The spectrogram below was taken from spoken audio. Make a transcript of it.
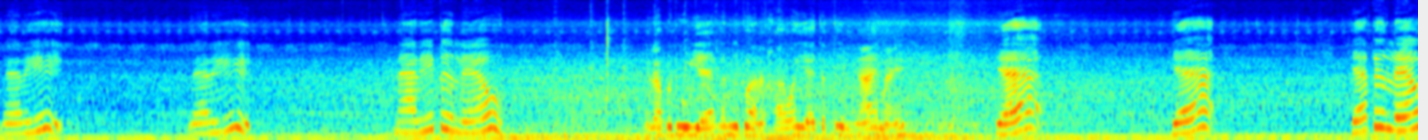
แมรี่ แมรี่ แมรี่ตื่นเร็วเดี๋ยวเราไปดูแย้กันดีกว่านะคะ ว่าแย้จะตื่นง่ายไหม แย้แย้แย้ตื่นเร็ว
